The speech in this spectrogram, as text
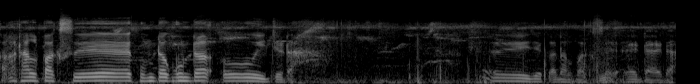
কাঁঠাল পাকছে কোনটা কোনটা ওই যেটা। এই যে কাঁঠাল পাকছে, এটা এটা।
